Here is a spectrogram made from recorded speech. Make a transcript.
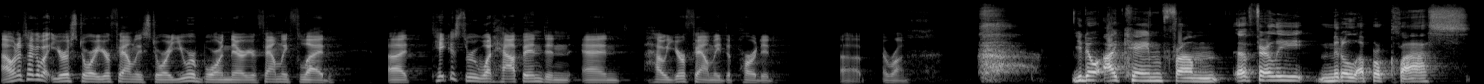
I want to talk about your story, your family story. You were born there. Your family fled. Uh, take us through what happened and and how your family departed uh, Iran. You know, I came from a fairly middle upper class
